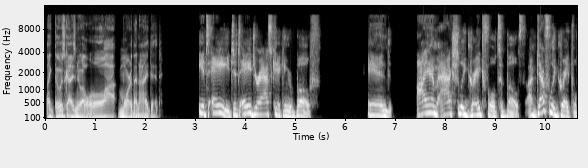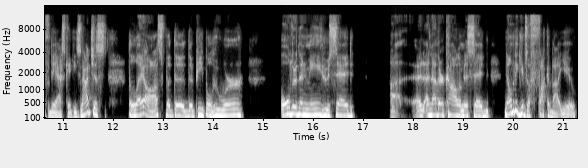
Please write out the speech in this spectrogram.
like those guys knew a lot more than I did. It's age, it's age or ass kicking or both. And I am actually grateful to both. I'm definitely grateful for the ass kickings, not just the layoffs, but the the people who were older than me who said uh, another columnist said nobody gives a fuck about you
